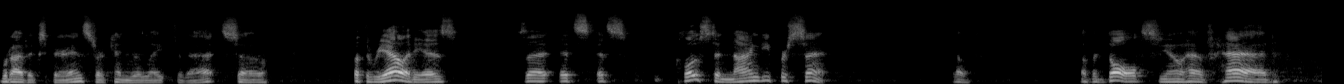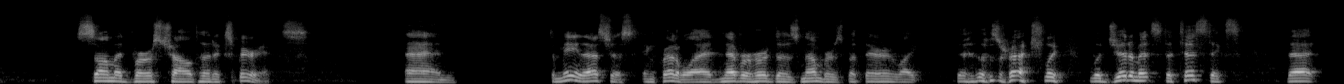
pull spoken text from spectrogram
what I've experienced or can relate to that. So, but the reality is, is that it's it's close to ninety percent of of adults, you know, have had some adverse childhood experience, and to me, that's just incredible. I had never heard those numbers, but they're like those are actually legitimate statistics that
